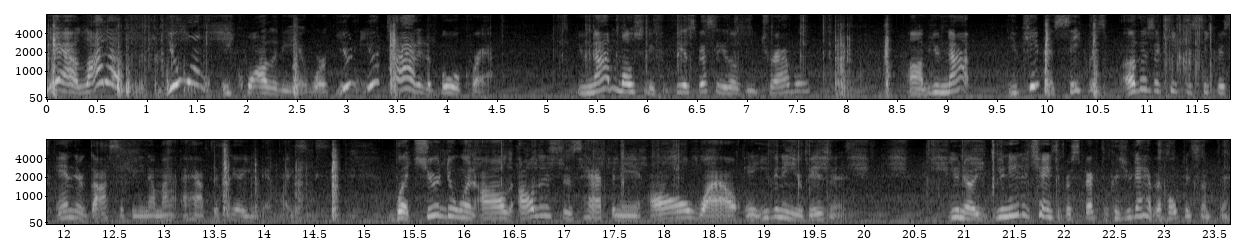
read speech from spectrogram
Yeah, a lot of... You want equality at work. You, you're tired of the bull crap. You're not emotionally fulfilled, especially those who travel. Um, you're not, you keeping secrets. Others are keeping secrets and they're gossiping. I'm, I have to tell you that, Pisces. But you're doing all, all this is happening all while, and even in your business. You know, you need to change the perspective because you're not having hope in something.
